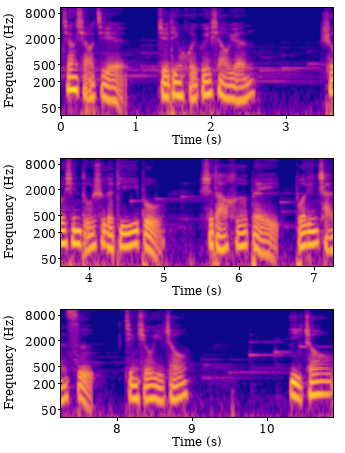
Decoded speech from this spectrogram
江小姐决定回归校园，收心读书的第一步是到河北柏林禅寺静修一周。一周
